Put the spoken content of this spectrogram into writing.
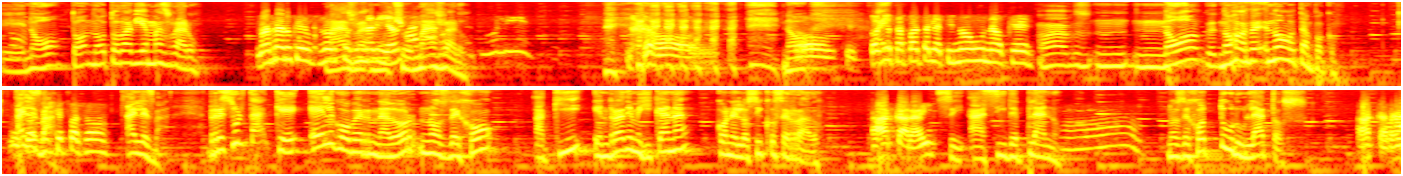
Eh, no, to- no, todavía más raro. Más raro que Flor Más raro, cocinaría. mucho más raro. No. Toño Zapata le atinó una o qué? Ah, pues, mm, no, no, no, tampoco. Ahí les va. ¿Qué pasó? Ahí les va. Resulta que el gobernador nos dejó aquí en Radio Mexicana con el hocico cerrado. Ah, caray. Sí, así de plano. Nos dejó turulatos, Ah, caray.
